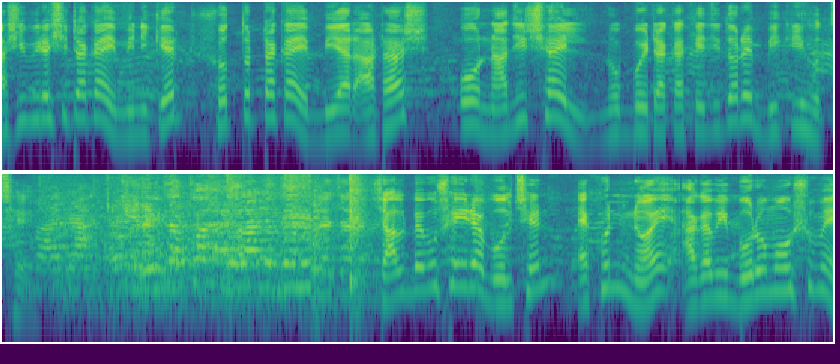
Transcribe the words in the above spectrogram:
আশি বিরাশি টাকায় মিনিকেট সত্তর টাকায় বিয়ার আঠাশ ও নাজির শাইল নব্বই টাকা কেজি দরে বিক্রি হচ্ছে। চাল ব্যবসায়ীরা বলছেন এখনই নয় আগামী বড় মৌসুমে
